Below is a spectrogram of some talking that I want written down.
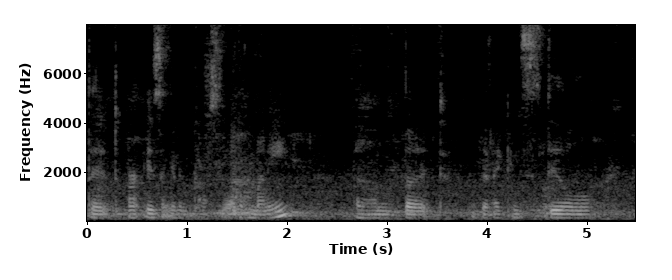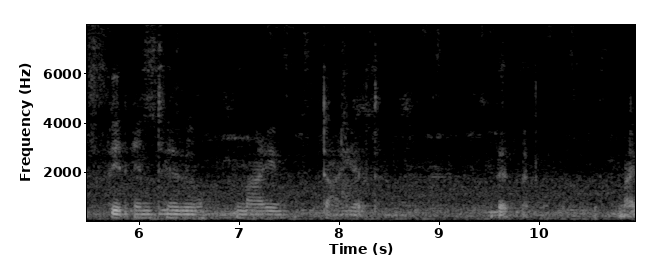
that aren't, isn't going to cost a lot of money, um, but that I can still fit into my diet. That my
